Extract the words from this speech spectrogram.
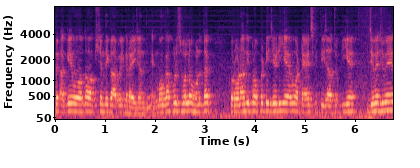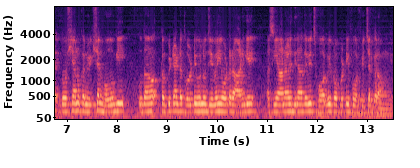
ਫਿਰ ਅੱਗੇ ਉਹ ਉਹਦਾ ਆਕਸ਼ਨ ਦੀ ਕਾਰਵਾਈ ਕਰਾਈ ਜਾਂਦੀ ਹੈ। ਮੋਗਾ ਪੁਲਿਸ ਵੱਲੋਂ ਹੁਣ ਤੱਕ ਕਰੋੜਾਂ ਦੀ ਪ੍ਰਾਪਰਟੀ ਜਿਹੜੀ ਹੈ ਉਹ ਅਟੈਚ ਕੀਤੀ ਜਾ ਚੁੱਕੀ ਹੈ। ਜਿਵੇਂ ਜਿਵੇਂ ਦੋਸ਼ੀਆਂ ਨੂੰ ਕਨਵਿਕਸ਼ਨ ਹੋਊਗੀ, ਉਦੋਂ ਕੰਪੀਟੈਂਟ ਅਥਾਰਟੀ ਵੱਲੋਂ ਜਿਵੇਂ ਹੀ ਆਰਡਰ ਆਣਗੇ, ਅਸੀਂ ਆਉਣ ਵਾਲੇ ਦਿਨਾਂ ਦੇ ਵਿੱਚ ਹੋਰ ਵੀ ਪ੍ਰਾਪਰਟੀ ਫੋਰਫੀਚਰ ਕਰਾਵਾਂਗੇ।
